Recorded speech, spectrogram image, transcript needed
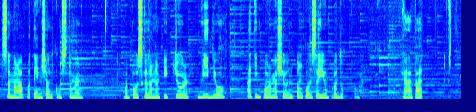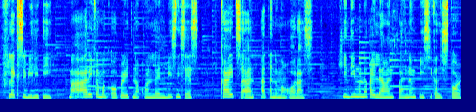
sa mga potential customer. Mag-post ka lang ng picture, video, at impormasyon tungkol sa iyong produkto. Kaapat, flexibility. Maaari kang mag-operate ng online businesses kahit saan at anumang oras. Hindi mo na kailangan pa ng physical store.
